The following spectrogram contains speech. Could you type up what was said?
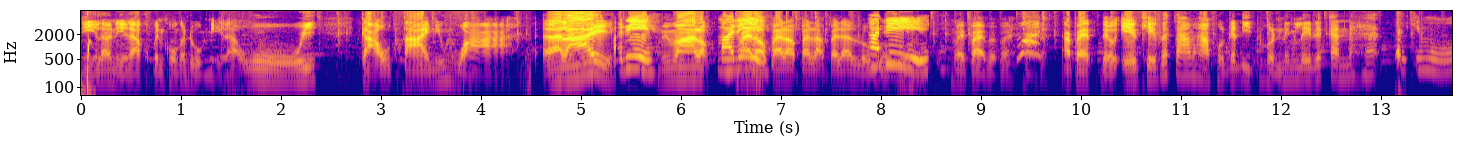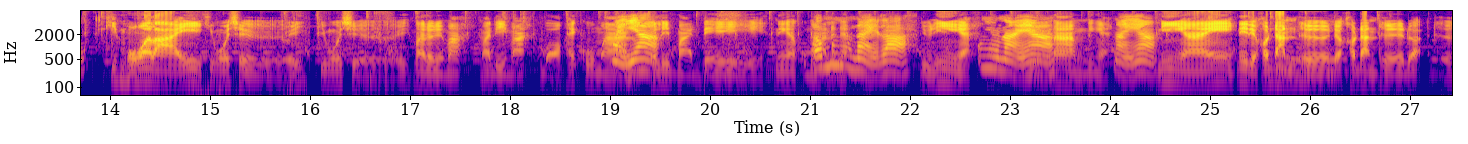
หนีแล้วหนีแล้วกูเป็นโครงกระดูกหนีแล้วโอ้ย เก่าตายนี่หว่า อะไร มาดิ ไม่มาหรอก มาดิไปแล้วไปแล้วไปแล้วไปแล้วโหลมาดิโหลไม่ไปไปไปไปอะไปเดี๋ยวเอฟเคเพื่อตามหาผลกันอีกผลหนึ่งเลยด้วยกันนะฮะไอ้ขี้หมูคีโมอะไรคีโมเฉยคีโมเฉย มาเลยดิมา มาดีมา บอกให้กูมาไหนอะ ก็รีบมาเดนี่ไงกูแล้มาวมึแล้วงอเนี่ยยู่ไหนล่ะอยู่นี่ไงมึงอยู่ไหนอยู่อะ หน้ามึงนี่ไง ไหนอะนี่ไง นี่เดี๋ยวเขาดันเธอ เดี๋ยวเขาดันเธอได้ด้วย เธอ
